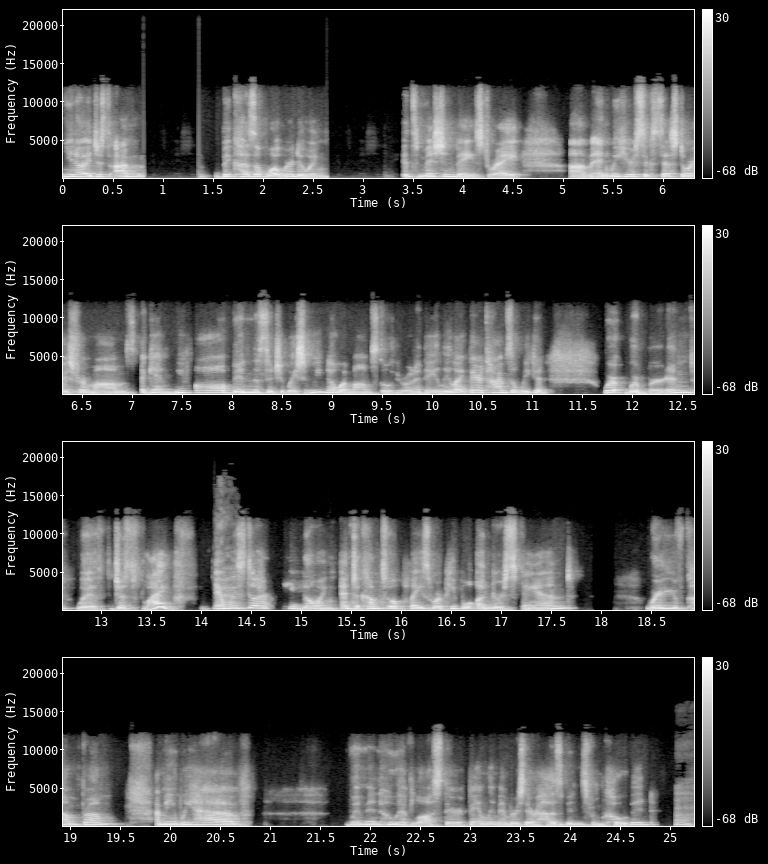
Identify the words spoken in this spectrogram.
you know, it just, I'm, because of what we're doing, it's mission based, right? Um, and we hear success stories from moms. Again, we've all been in the situation. We know what moms go through on a daily. Like there are times that we could, we're, we're burdened with just life and we still have to keep going. And to come to a place where people understand where you've come from. I mean, we have women who have lost their family members, their husbands from COVID Yeah.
